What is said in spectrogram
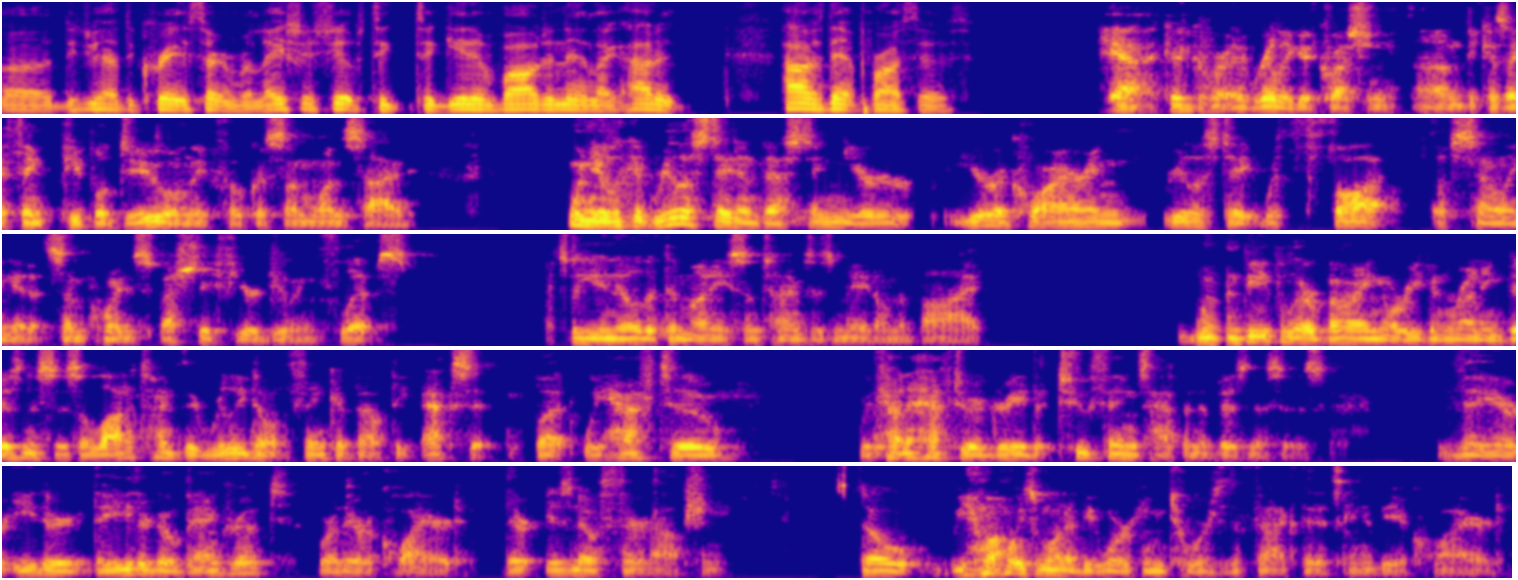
Uh, did you have to create certain relationships to to get involved in it? Like, how did how is that process? Yeah, good, really good question. Um, because I think people do only focus on one side. When you look at real estate investing, you're you're acquiring real estate with thought of selling it at some point, especially if you're doing flips. So you know that the money sometimes is made on the buy. When people are buying or even running businesses, a lot of times they really don't think about the exit. But we have to, we kind of have to agree that two things happen to businesses. They are either they either go bankrupt or they're acquired. There is no third option. So you always want to be working towards the fact that it's going to be acquired.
